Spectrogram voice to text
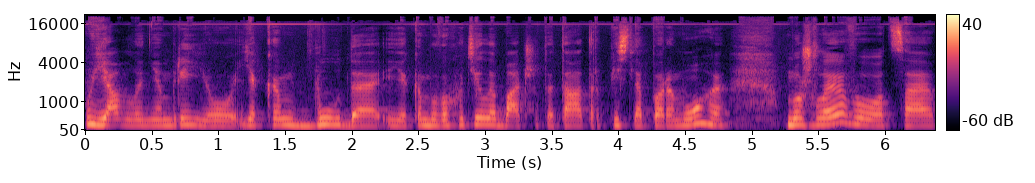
уявлення, мрію, яким буде і яким би ви хотіли бачити театр після перемоги? Можливо, це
